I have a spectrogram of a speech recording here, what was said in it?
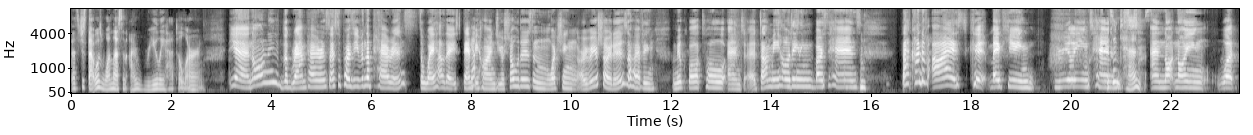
that's just, that was one lesson I really had to learn. Yeah, not only the grandparents, I suppose even the parents, the way how they stand yep. behind your shoulders and watching over your shoulders or having a milk bottle and a dummy holding both hands. Mm. that kind of eyes could make you really intense. It's intense. And not knowing what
